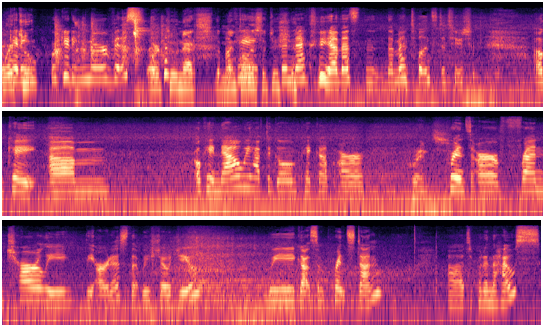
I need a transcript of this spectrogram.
We're Where getting, to? we're getting nervous. Where to next? The mental Okay, institution. The next, yeah, that's the, the mental institution. Okay, um, okay, now we have to go and pick up our Prince. Prince, Our friend Charlie, the artist that we showed you, we got some prints done uh, to put in the house,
